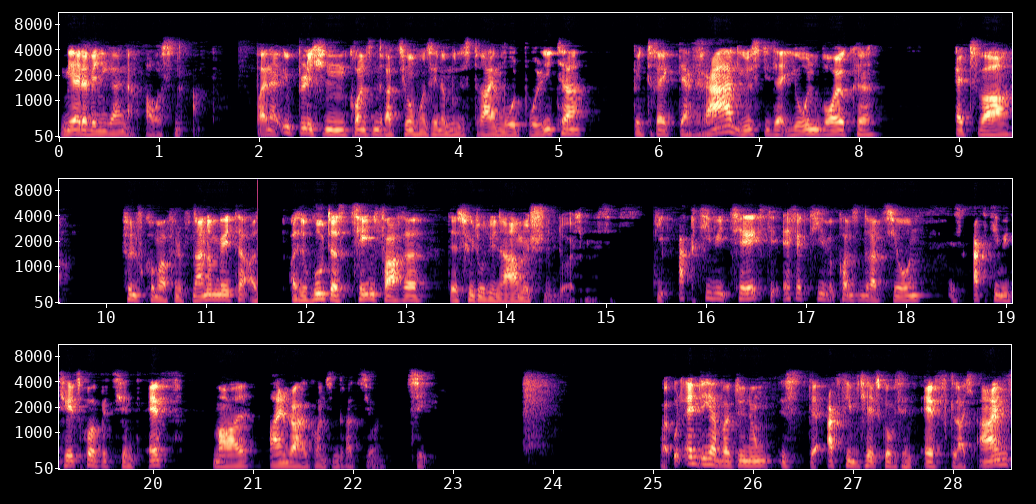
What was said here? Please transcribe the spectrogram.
mehr oder weniger nach außen ab. Bei einer üblichen Konzentration von 10 3 mol pro Liter beträgt der Radius dieser Ionenwolke etwa 5,5 Nanometer, also gut das Zehnfache des hydrodynamischen Durchmessers. Die Aktivität, die effektive Konzentration ist Aktivitätskoeffizient F mal Einlagekonzentration C. Bei unendlicher Verdünnung ist der Aktivitätskoeffizient F gleich 1,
